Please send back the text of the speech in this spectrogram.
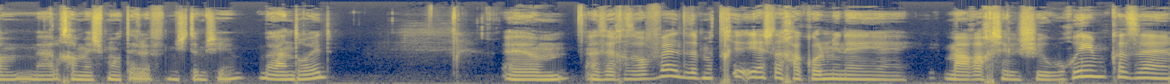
מעל 500 אלף משתמשים באנדרואיד. אה, אז איך זה עובד? זה מתחיל, יש לך כל מיני אה, מערך של שיעורים כזה,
